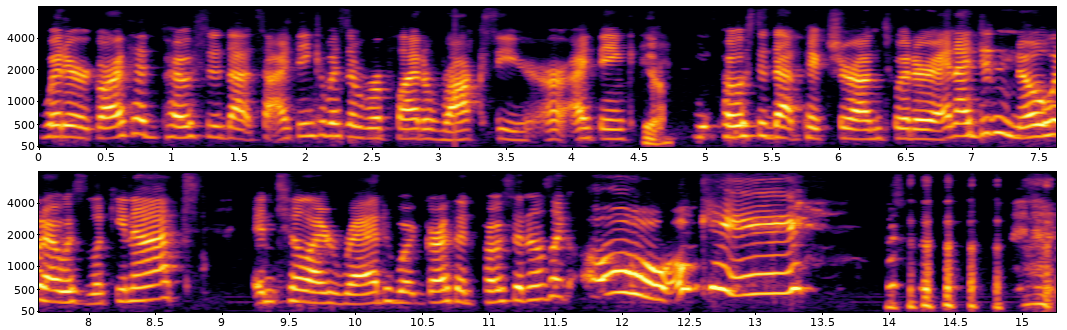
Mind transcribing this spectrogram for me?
Twitter. Garth had posted that. So I think it was a reply to Roxy, or I think Yeah. he posted that picture on Twitter, and I didn't know what I was looking at until I read what Garth had posted, and I was like, "Oh, okay." Shout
